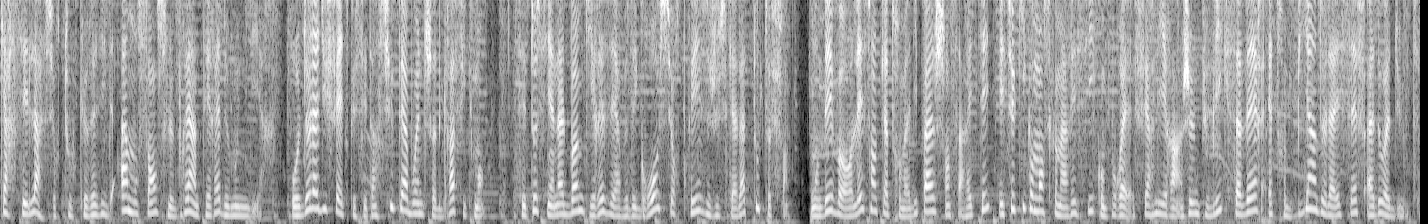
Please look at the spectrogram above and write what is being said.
Car c'est là surtout que réside à mon sens le vrai intérêt de Moundir. Au-delà du fait que c'est un super one-shot graphiquement, c'est aussi un album qui réserve des grosses surprises jusqu'à la toute fin. On dévore les 190 pages sans s'arrêter, et ce qui commence comme un récit qu'on pourrait faire lire à un jeune public s'avère être bien de la SF ado-adulte.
